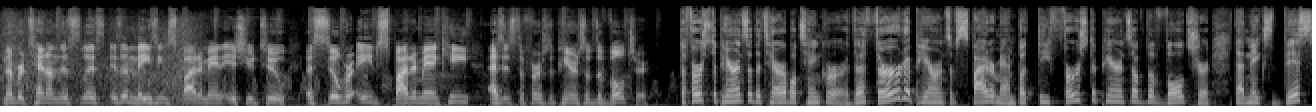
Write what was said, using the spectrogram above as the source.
Number 10 on this list is Amazing Spider Man Issue 2, a Silver Age Spider Man key, as it's the first appearance of the Vulture. The first appearance of the Terrible Tinkerer, the third appearance of Spider Man, but the first appearance of the Vulture that makes this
